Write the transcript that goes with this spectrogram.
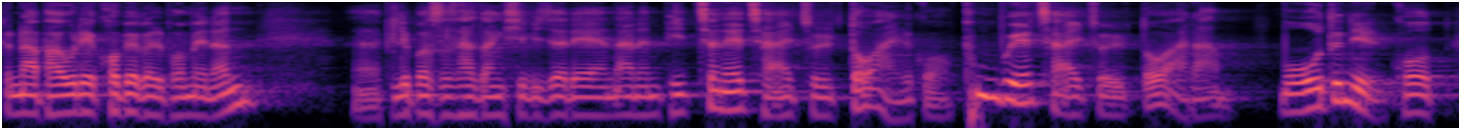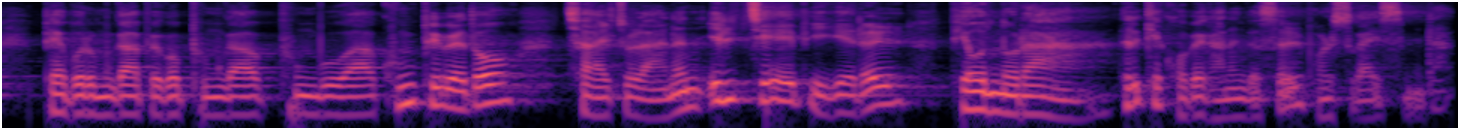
그러나 바울의 고백을 보면은 어, 빌립보서 4장 12절에 나는 비천에 처할 줄도 알고 풍부에 처할 줄도 알아 모든 일 곧 배부름과 배고픔과 풍부와 궁핍에도 처할 줄 아는 일체의 비결을 배웠노라 그렇게 고백하는 것을 볼 수가 있습니다.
